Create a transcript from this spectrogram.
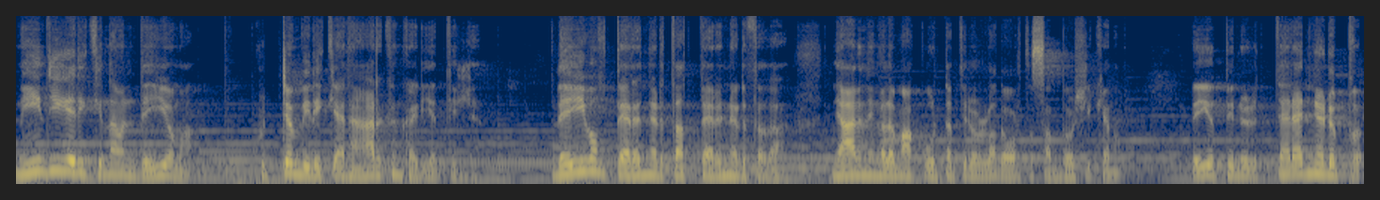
നീതീകരിക്കുന്നവൻ ദൈവമാണ് കുറ്റം വിധിക്കാൻ ആർക്കും കഴിയത്തില്ല. ദൈവം തിരഞ്ഞെടുത്ത തിരഞ്ഞെടുത്തതാ. ഞാൻ നിങ്ങളും ആ കൂട്ടത്തിലുള്ളതോർത്ത് സന്തോഷിക്കണം. ദൈവത്തിന്റെ ഒരു തിരഞ്ഞെടുപ്പ്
